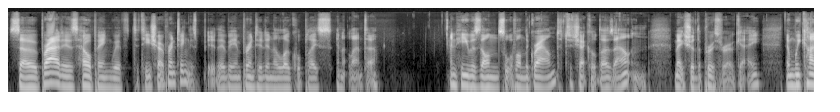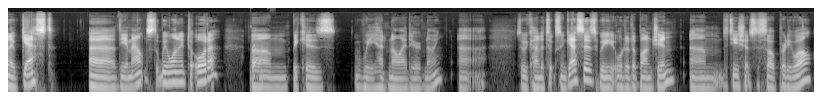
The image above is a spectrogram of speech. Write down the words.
So Brad is helping with the t-shirt printing. It's, they're being printed in a local place in Atlanta, and he was on sort of on the ground to check all those out and make sure the proofs were okay. Then we kind of guessed uh, the amounts that we wanted to order Right. um, because we had no idea of knowing. Uh, so we kind of took some guesses. We ordered a bunch in. Um, the t-shirts have sold pretty well.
